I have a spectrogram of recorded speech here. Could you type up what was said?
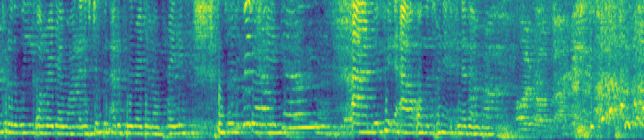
record of the week on Radio 1 and it's just been added to the Radio 1 playlist. So it's really exciting. And we're putting it out on the 28th of November.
